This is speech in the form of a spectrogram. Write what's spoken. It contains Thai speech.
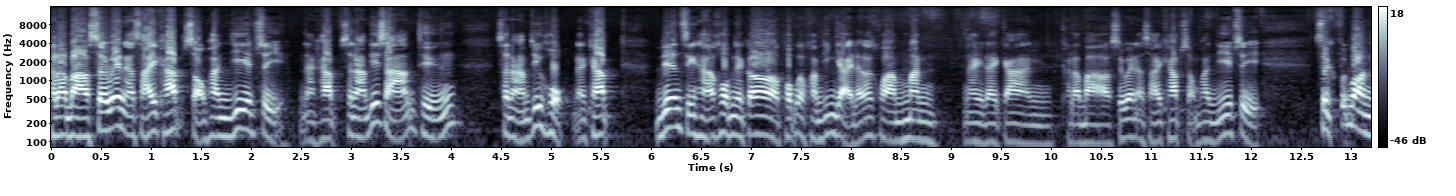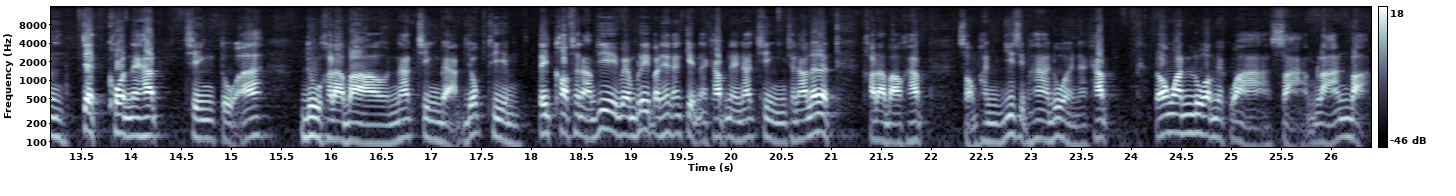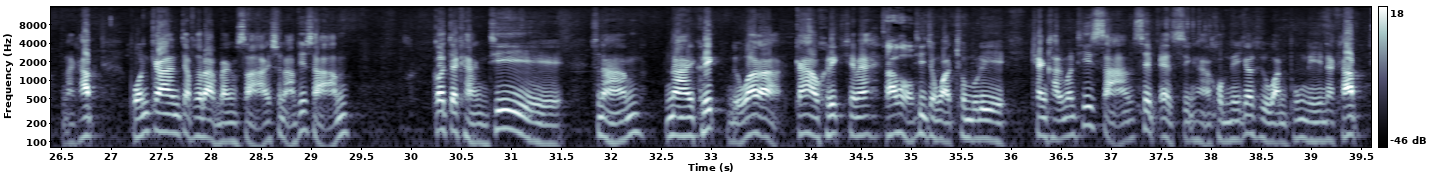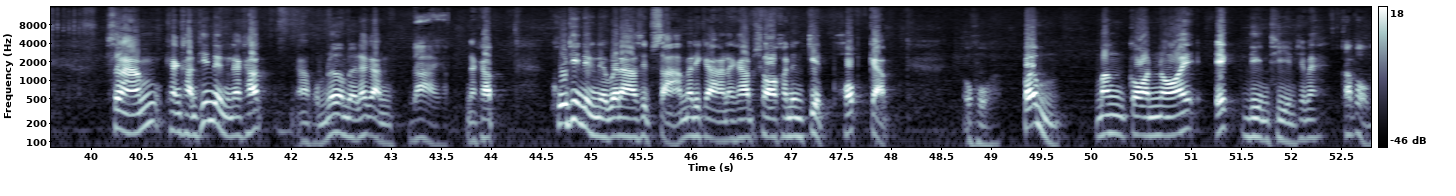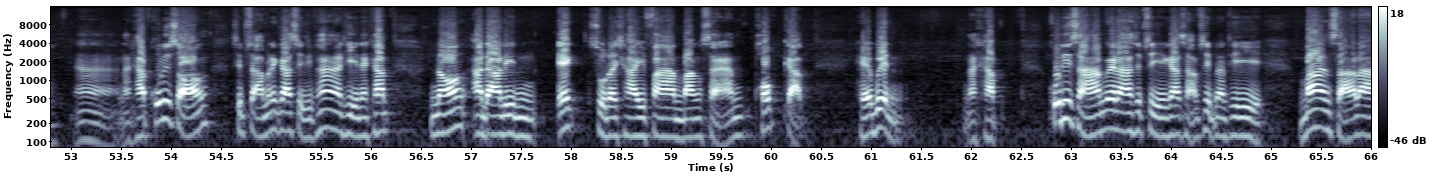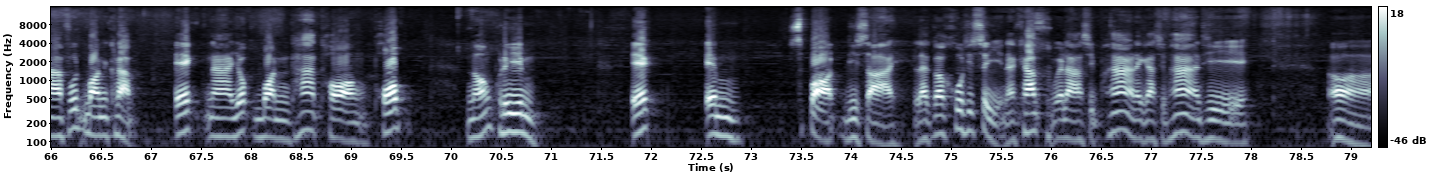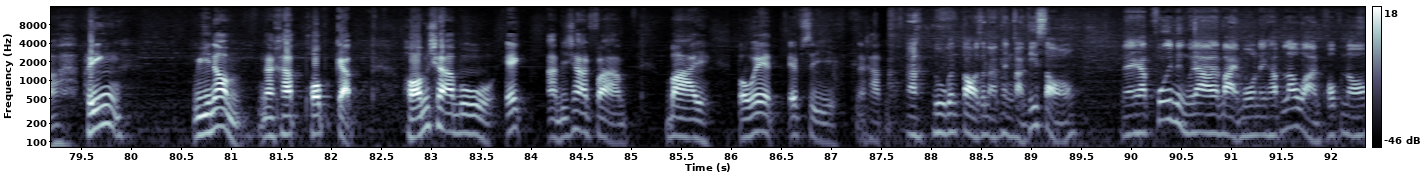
คาราบาวเซเว่นอาไซครับ 2024 นะครับ สนามที่ 3 ถึงสนามที่ 6 นะครับ เดือนสิงหาคมเนี่ยก็พบกับความยิ่งใหญ่แล้วก็ความมันในรายการคาราบาวเซเว่นอาไซครับ 2024 ศึกฟุตบอล 7 คนนะครับ ชิงตั๋วดูคาราบาว นัดชิงแบบยกทีม ติดขอบสนามที่เวมบรีย์ประเทศอังกฤษนะครับ ในนัดชิงชนะเลิศคาราบาวครับ 2025 ด้วยนะครับ รางวัลรวมกว่า 3 ล้านบาทนะครับ ผลการจับสลากแบ่งสายสนามที่ 3 ก็จะแข่งที่สนามนายคลิกหรือว่า 9 คลิกใช่ไหมครับผม ที่จังหวัดชลบุรี แข่งขันวันที่ 31 สิงหาคมนี้ก็คือวันพรุ่งนี้นะครับ สนามแข่งขันที่1นะครับอ่าผมเริ่มเลยแล้วกันได้ครับ นะครับ คู่ที่1เนี่ยเวลา 13นาฬิกานะครับชอคนึงกิจพบกับ โอ้โหเปิ้มมังกรน้อย X ดีมทีมใช่ไหม ครับผม อ่า นะครับ คู่ที่ 2 13นาฬิกา45นาทีนะครับ น้องอาดาริน เอ็กสุรชัยฟาร์มบางแสนพบกับเฮเว่นนะครับคู่ที่ 3 เวลา 14นาฬิกา30 นาที บ้านสาราฟุตบอลคลับเอ็กนายกบอลท่าทองพบ น้องพรีม X M Sport Design แล้วก็คู่ที่ 4 นะครับ เวลา 15นาฬิกา15 นาทีพริ้งวีนอมนะครับ พบกับหอมชาบู X อภิชาติฟาร์มบาย ประเวศ FC นะครับ อะดูกันต่อสนามแข่งขันที่ 2 นะครับ คู่ที่หนึ่งเวลาบ่ายโมงนะครับเล่าหวานพบน้อง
